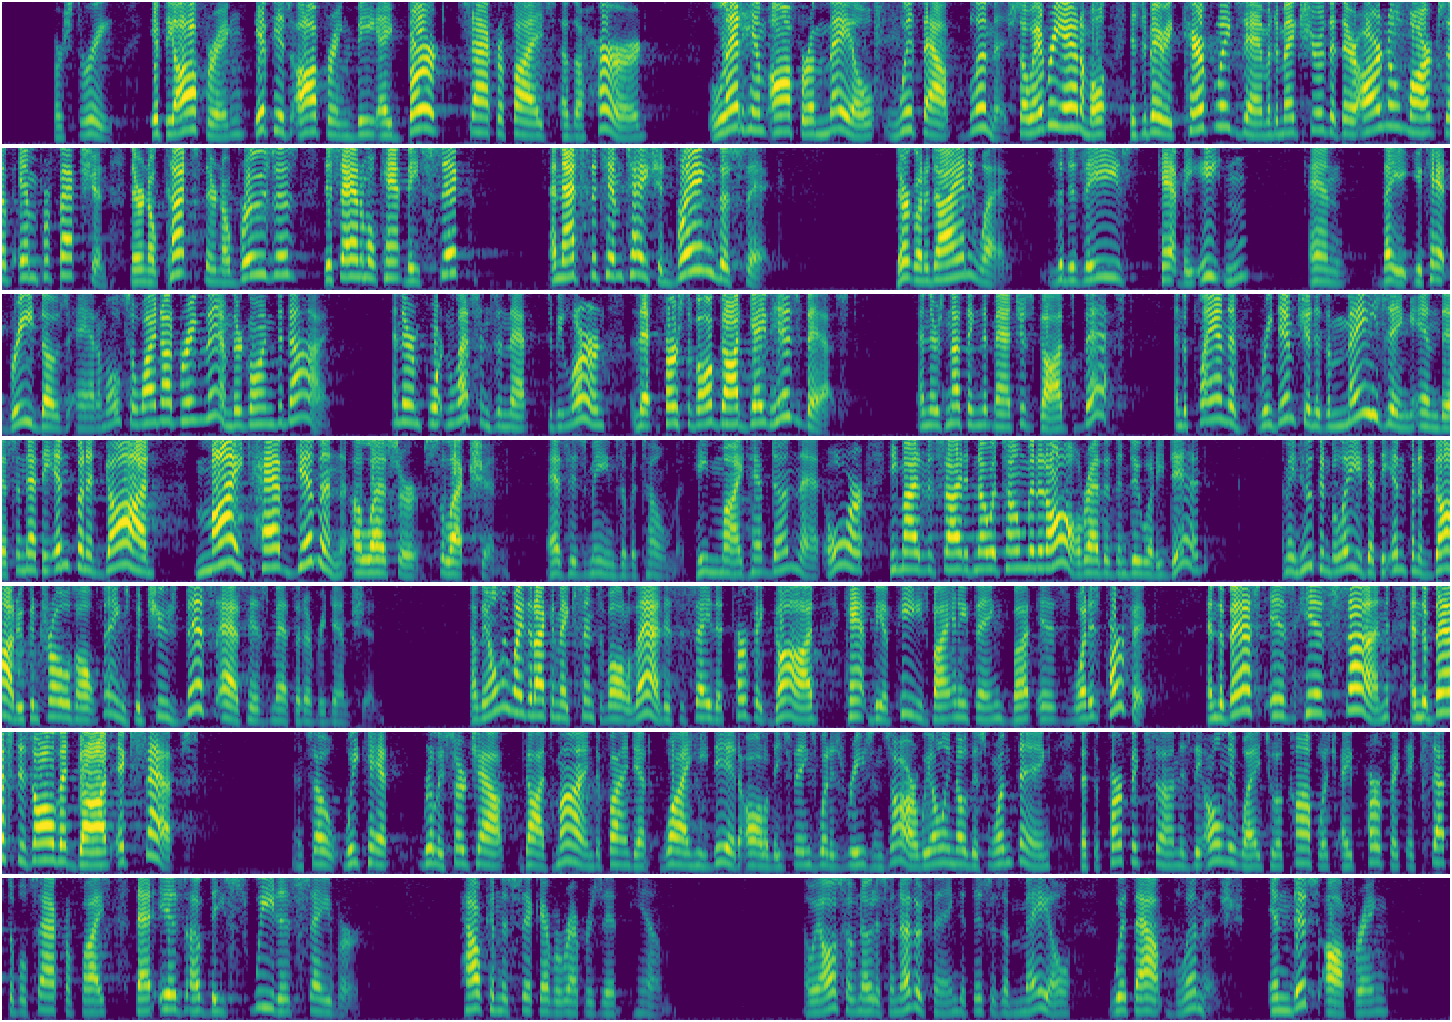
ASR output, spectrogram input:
Verse 3. If the offering, if his offering be a burnt sacrifice of the herd, let him offer a male without blemish. So every animal is to be very carefully examined to make sure that there are no marks of imperfection. There are no cuts, there are no bruises. This animal can't be sick. And that's the temptation. Bring the sick. They're going to die anyway. The disease can't be eaten, and they, you can't breed those animals, so why not bring them? They're going to die. And there are important lessons in that to be learned that, first of all, God gave His best. And there's nothing that matches God's best. And the plan of redemption is amazing in this, and that the infinite God might have given a lesser selection as his means of atonement. He might have done that. Or he might have decided no atonement at all rather than do what he did. I mean, who can believe that the infinite God who controls all things would choose this as his method of redemption? Now, the only way that I can make sense of all of that is to say that perfect God can't be appeased by anything but is what is perfect. And the best is His Son, and the best is all that God accepts. And so we can't really search out God's mind to find out why He did all of these things, what His reasons are. We only know this one thing that the perfect Son is the only way to accomplish a perfect, acceptable sacrifice that is of the sweetest savor. How can the sick ever represent him? Now we also notice another thing that this is a male without blemish. In this offering,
